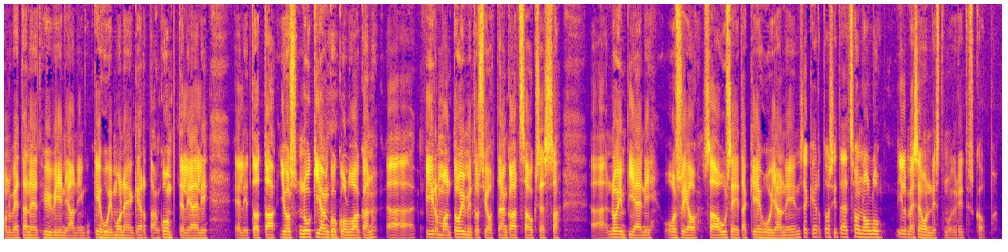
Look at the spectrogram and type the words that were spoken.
on vetäneet hyvin ja niin kuin kehui moneen kertaan Comptelia. Eli, eli tota, jos Nokian koko luokan ää, firman toimitusjohtajan katsauksessa ää, noin pieni osio saa useita kehuja, niin se kertoo sitä, että se on ollut ilmeisen onnistunut yrityskauppa.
